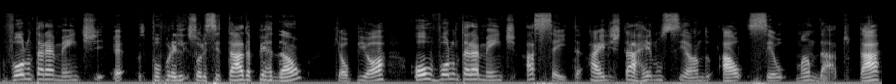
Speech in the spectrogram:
voluntariamente, é, por ele solicitada, perdão, que é o pior, ou voluntariamente aceita. Aí ele está renunciando ao seu mandato, tá?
